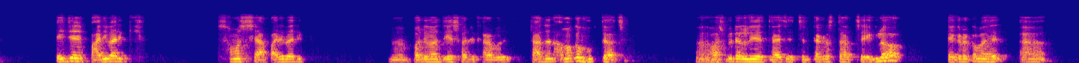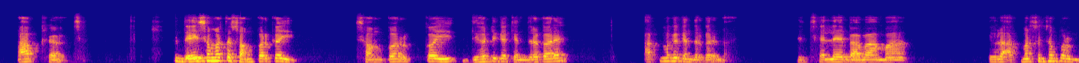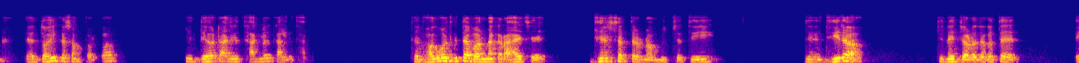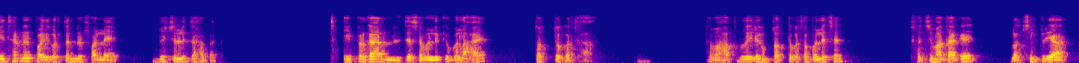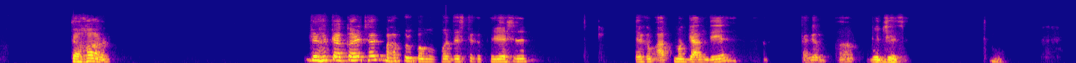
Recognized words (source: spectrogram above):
এই যে পারিবারিক সমস্যা পারিবারিক পরিবার দিয়ে শরীর খারাপ হয় তার জন্য আমাকেও ভুগতে হচ্ছে। হসপিটাল নিয়ে যেতে হয়েছে চিন্তাগ্রস্ত হচ্ছে এগুলো একরকমের খেয়া হচ্ছে কিন্তু এই সমস্ত সম্পর্কই সম্পর্কই দেহটিকে কেন্দ্র করে আত্মাকে কেন্দ্র করে নয় ছেলে বাবা মা এগুলো আত্মার সঙ্গে সম্পর্ক নয় দৈহিক সম্পর্ক যে দেহটা আজকে থাকবে কালকে থাকবে তো ভগবত গীতা বর্ণনা করা হয়েছে ধীর সত্য নাম উচ্চতি যিনি ধীর তিনি জড় জগতের এই ধরনের পরিবর্তনের ফলে বিচলিত হবে না। এই প্রকার নির্দেশাবলীকে বলা হয় তত্ত্ব কথা তো মহাপ্রভু এরকম তত্ত্ব কথা বলেছেন, সচি মাতাকে লক্ষ্মীপ্রিয়া তখন দেহত্যাগ করেছেন, মহাপ্রভু বঙ্গদেশ থেকে ফিরে এসেছেন। এরকম আত্মজ্ঞান দিয়ে তাকে বুঝিয়েছে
